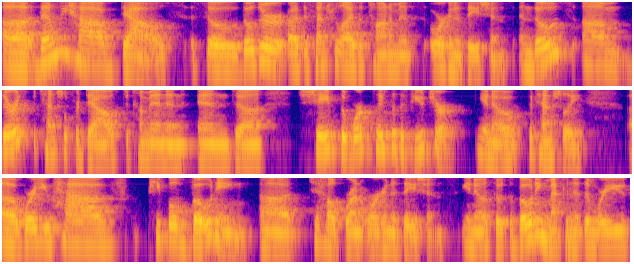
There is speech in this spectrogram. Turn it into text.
Uh, then we have DAOs. So those are uh, decentralized autonomous organizations, and those um, there is potential for DAOs to come in and and uh, shape the workplace of the future. You know, potentially. Uh, where you have people voting uh, to help run organizations you know? So it's a voting mechanism where you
